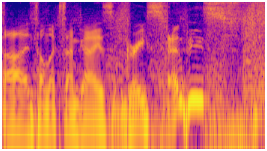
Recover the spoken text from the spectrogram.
Uh, until next time, guys, grace And peace.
